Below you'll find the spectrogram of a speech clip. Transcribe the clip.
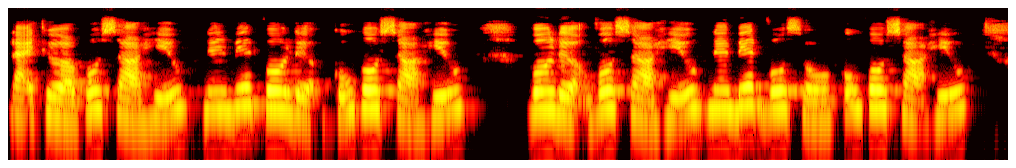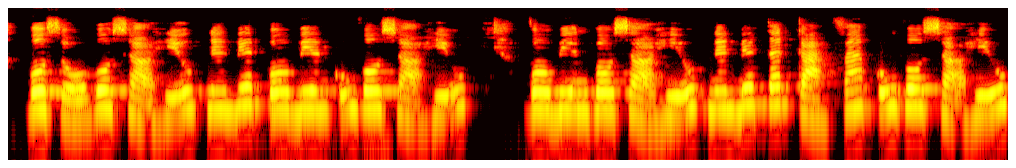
đại thừa vô sở hữu nên biết vô lượng cũng vô sở hữu vô lượng vô sở hữu nên biết vô số cũng vô sở hữu vô số vô sở hữu nên biết vô biên cũng vô sở hữu vô biên vô sở hữu nên biết tất cả pháp cũng vô sở hữu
